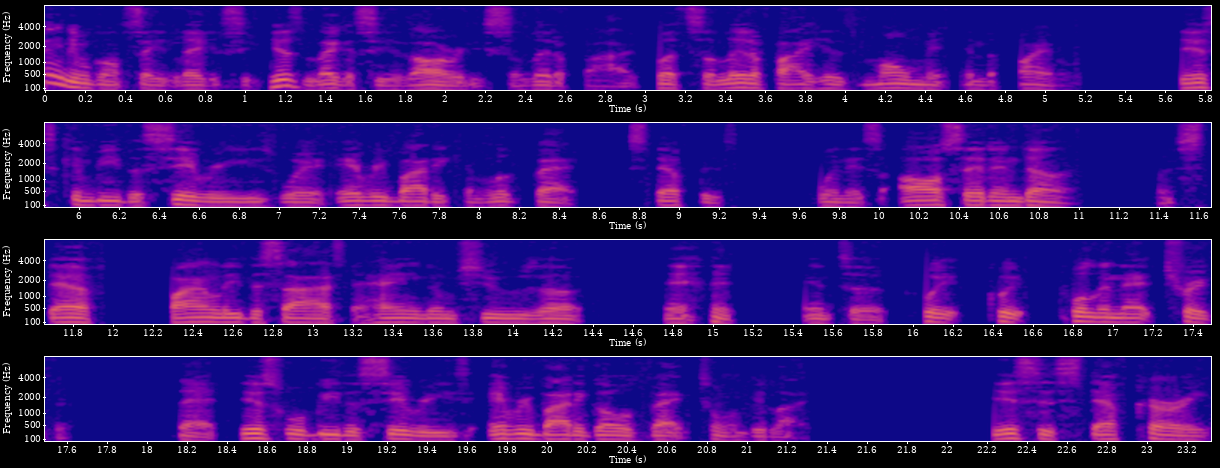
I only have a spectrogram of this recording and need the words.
ain't even going to say legacy. His legacy is already solidified, but solidify his moment in the finals. This can be the series where everybody can look back. Steph is, when it's all said and done, when Steph finally decides to hang them shoes up and, and to quit, quit pulling that trigger, that this will be the series everybody goes back to and be like, this is Steph Curry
